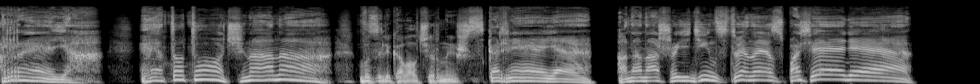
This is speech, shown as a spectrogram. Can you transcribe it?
«Рея! Это точно она!» — возликовал Черныш. «Скорее! Она наше единственное спасение!»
